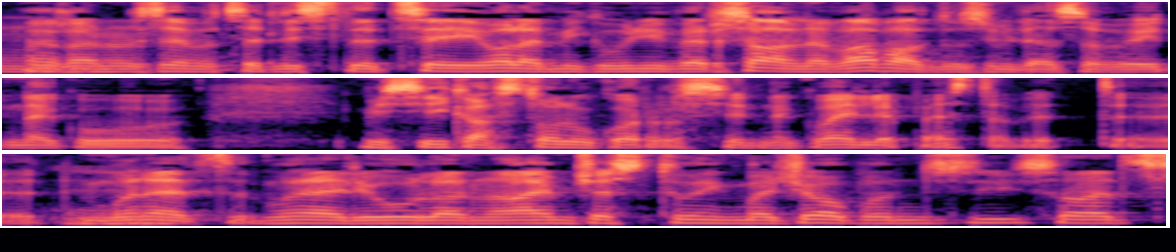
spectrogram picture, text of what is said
Mm.. aga no selles mõttes, et lihtsalt, et see ei ole mingi universaalne vabandus, mida sa võid nagu, mis igast olukorrast sind nagu välja päästab, et, et mõned, mõnel juhul on I m just doing my job on, siis oled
